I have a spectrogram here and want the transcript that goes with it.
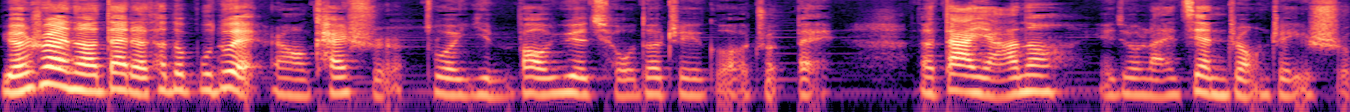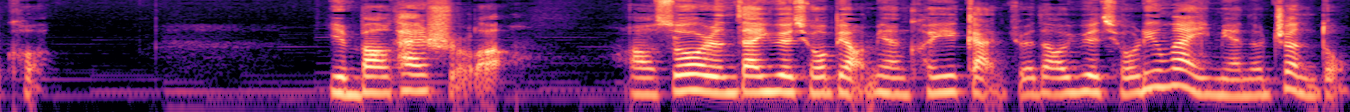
元帅呢带着他的部队，然后开始做引爆月球的这个准备。那大牙呢也就来见证这一时刻。引爆开始了，啊，所有人在月球表面可以感觉到月球另外一面的震动。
